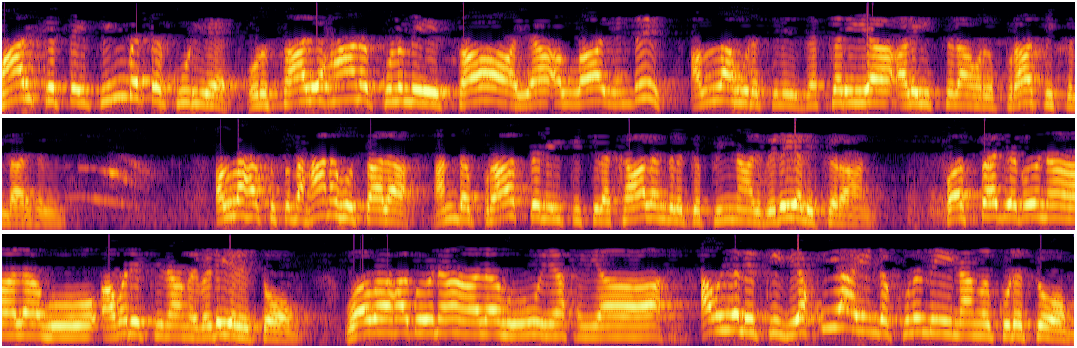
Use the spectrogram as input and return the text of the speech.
மார்க்கத்தை பின்பற்றக்கூடிய ஒரு சாலையான குழந்தையை தா யா அல்லாஹ் என்று அல்லாஹுடத்திலே ஜக்கரியா அலை இஸ்லாம் அவர் பிரார்த்திக்கின்றார்கள். அல்லாஹு சுபஹானஹு அந்த பிரார்த்தனைக்கு சில காலங்களுக்கு பின்னால் விடையளிக்கிறான். அவருக்கு நாங்கள் விடையளித்தோம். அவர்களுக்கு யஹ்யா என்ற குழந்தையை நாங்கள் கொடுத்தோம்.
